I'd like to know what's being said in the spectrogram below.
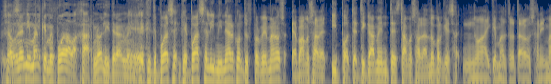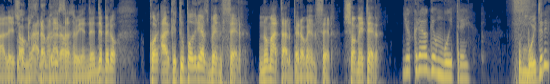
O sea, un animal que me pueda bajar, ¿no? Literalmente. Eh, que te puedas que puedas eliminar con tus propias manos. Eh, vamos a ver, hipotéticamente estamos hablando porque no hay que maltratar a los animales, No, somos claro, animalistas, claro. evidentemente, pero con- al que tú podrías vencer, no matar, pero vencer, someter. Yo creo que un buitre, ¿Un buitre?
